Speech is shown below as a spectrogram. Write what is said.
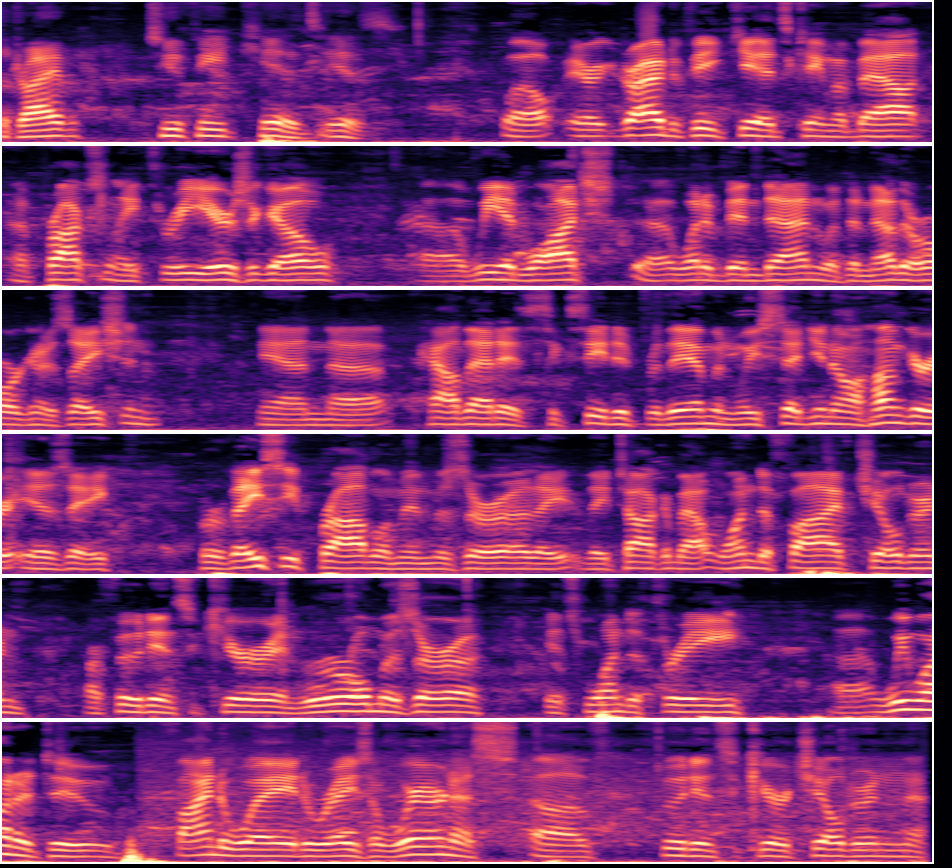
the Drive to Feed Kids is? Well, Eric, Drive to Feed Kids came about approximately three years ago. Uh, we had watched uh, what had been done with another organization and uh, how that has succeeded for them. And we said, you know, hunger is a pervasive problem in Missouri. They, they talk about one to five children are food insecure. In rural Missouri, it's one to three. Uh, we wanted to find a way to raise awareness of food insecure children,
